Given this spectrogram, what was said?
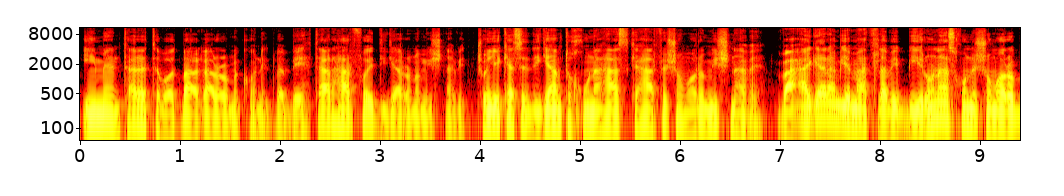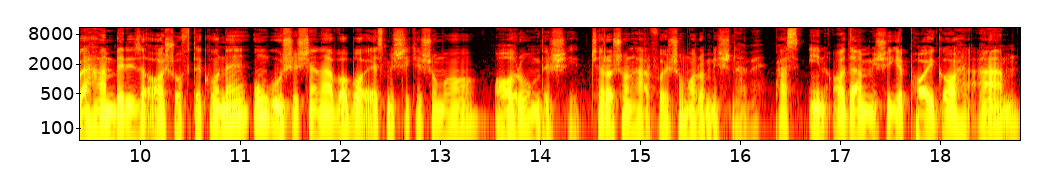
ایمنتر ارتباط برقرار می‌کنید و بهتر حرفای دیگران رو میشنوید. چون یه کس دیگه هم تو خونه هست که حرف شما رو میشنوه. و اگرم یه مطلبی بیرون از خونه شما رو به هم بریزه آشفته کنه اون گوش شنوا باعث میشه که شما آروم بشید. چرا؟ چون حرفای شما رو میشنوه. پس این آدم میشه یه پایگاه امن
